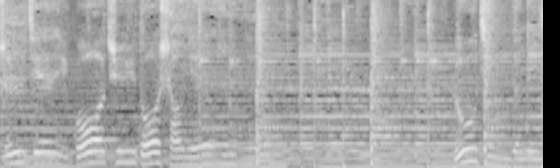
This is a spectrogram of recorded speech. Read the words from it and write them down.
时间已过去多少年？如今的你们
